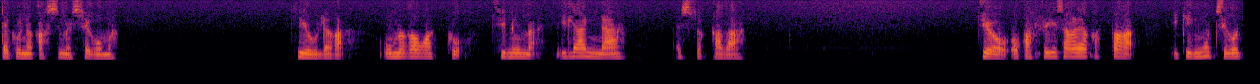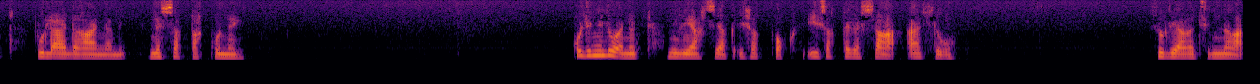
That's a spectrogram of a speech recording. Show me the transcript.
такунеқарсимассагума киулера умеқоракку тимима илааннаа ассеққаваа тио оқарфигисариақарпара икингутсигут пулаалераангами нассартаркунагит qulingluanut niviarsiaq isarpoq iisartagassara ааллугу. Сулиаритиннера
